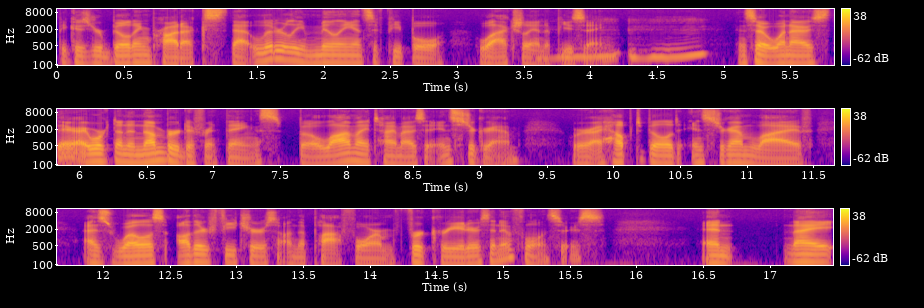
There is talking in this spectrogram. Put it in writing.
because you're building products that literally millions of people will actually end up using. Mm-hmm, mm-hmm. And so when I was there, I worked on a number of different things, but a lot of my time I was at Instagram, where I helped build Instagram Live as well as other features on the platform for creators and influencers. And and I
